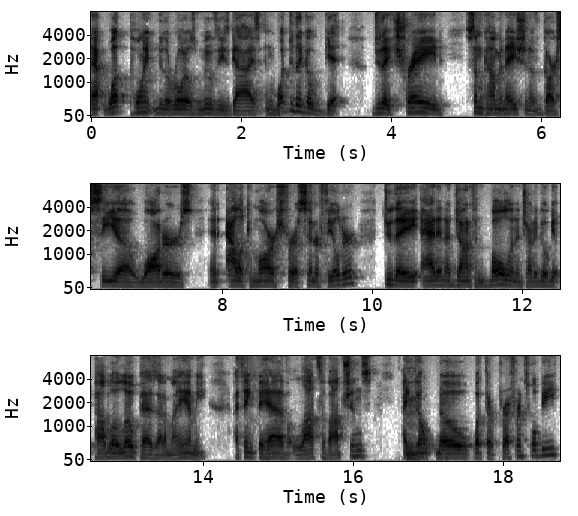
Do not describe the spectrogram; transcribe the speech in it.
At what point do the Royals move these guys and what do they go get? Do they trade some combination of Garcia, Waters, and Alec Marsh for a center fielder? Do they add in a Jonathan Bowlan and try to go get Pablo Lopez out of Miami? I think they have lots of options. I Hmm. don't know what their preference will be.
